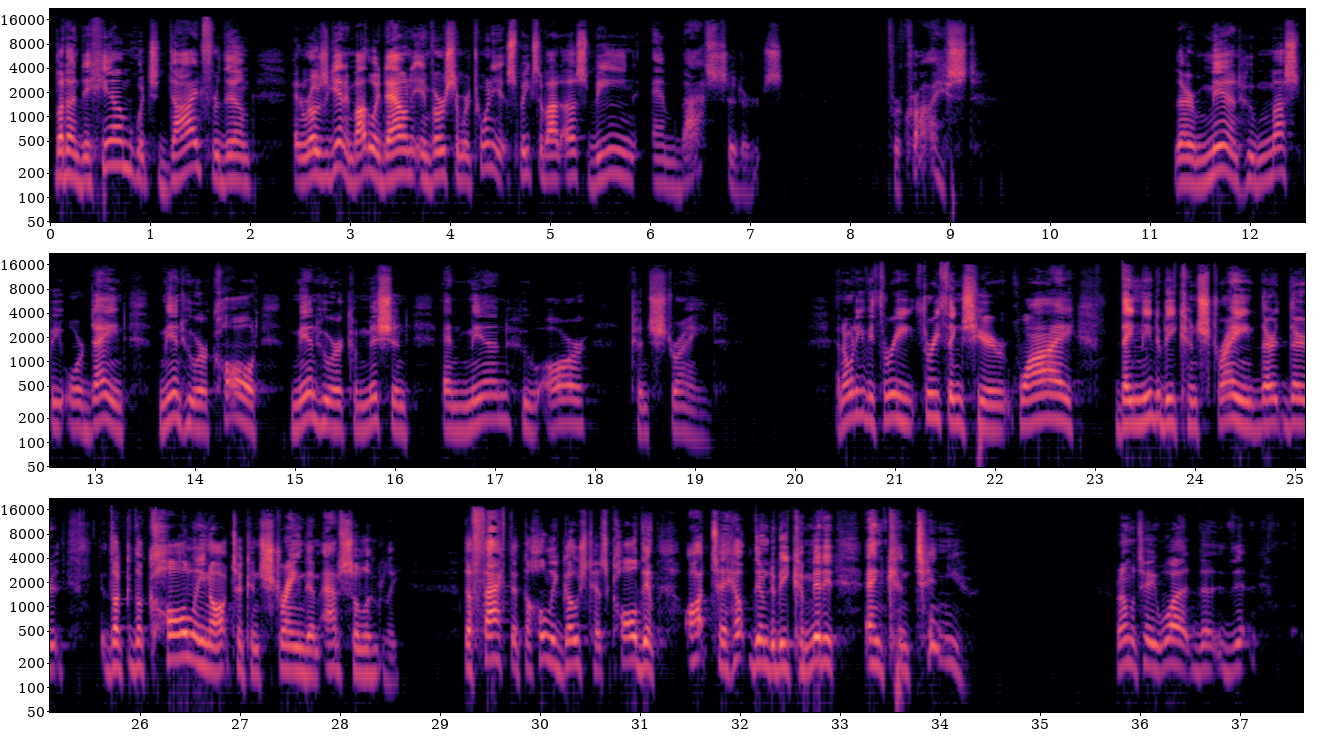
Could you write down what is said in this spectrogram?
but unto him which died for them and rose again. And by the way, down in verse number 20, it speaks about us being ambassadors for Christ. There are men who must be ordained, men who are called, men who are commissioned, and men who are constrained. And I want to give you three, three things here why they need to be constrained. They're, they're, the, the calling ought to constrain them, absolutely. The fact that the Holy Ghost has called them ought to help them to be committed and continue. But I'm going to tell you what, the, the,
